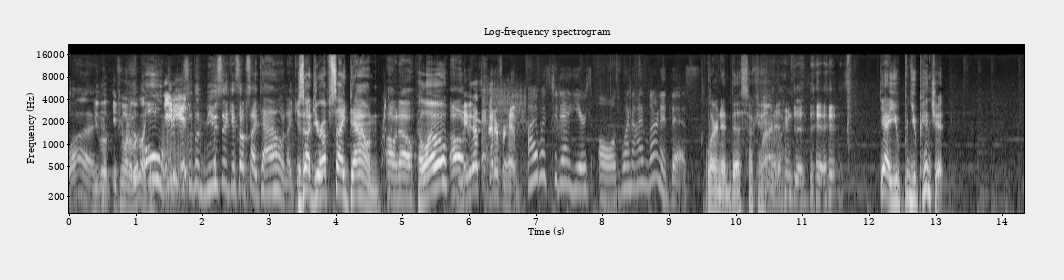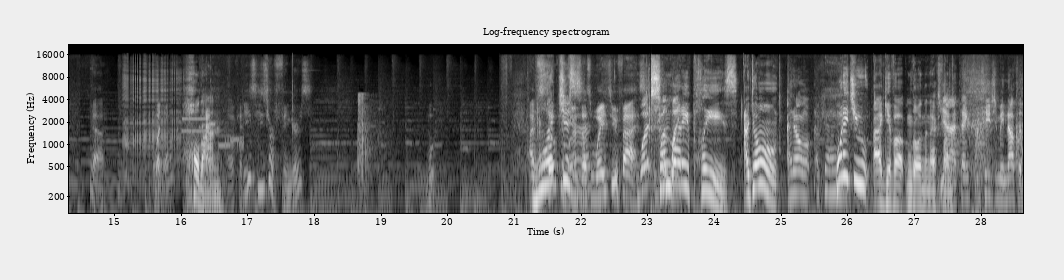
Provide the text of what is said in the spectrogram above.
why? You look if you want to look like oh, an idiot. So the music is upside down. I get Zud, you're upside down. Oh no. Hello? Oh, Maybe that's better for him. I was today years old when I learned this. Learned this. Okay. I Learn it. learned this. Yeah, you you pinch it. Yeah. What? Hold on. Okay. These these are fingers. I'm What confused. just- That's way too fast. What? Somebody, please. I don't. I don't. Okay. What did you? I give up. I'm going to the next Yeah, one. Yeah. Thanks for teaching me nothing.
